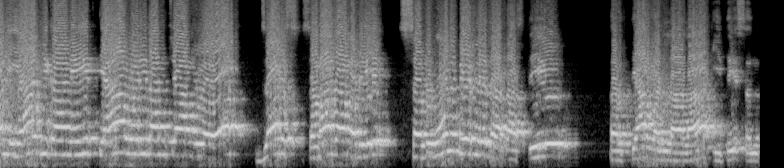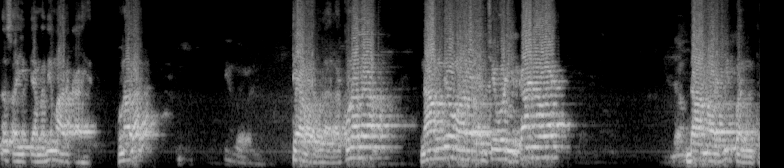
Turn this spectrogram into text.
पण या ठिकाणी त्या वडिलांच्या मुळे जर समाजामध्ये सद्गुण पेरले जात असतील तर त्या वडिलाला इथे संत साहित्यामध्ये मार्क आहे कुणाला? त्या वडिलाला. कुणाला? नामदेव महाराजांचे वडील. काय नाव आहे? दामाजी पंत.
